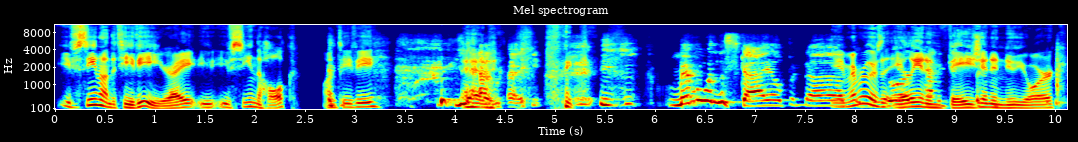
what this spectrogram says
you've seen on the TV, right? You, you've seen the Hulk on TV. yeah, And- right. remember when the sky opened up? yeah, remember and there's an alien invasion in New York.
